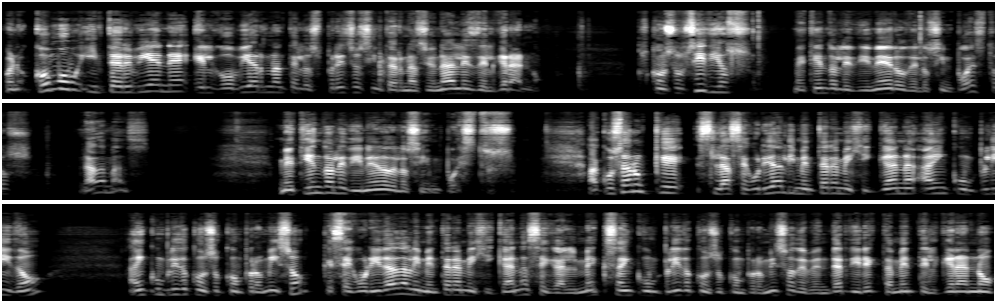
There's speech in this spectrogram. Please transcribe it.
Bueno, ¿cómo interviene el gobierno ante los precios internacionales del grano? Pues con subsidios, metiéndole dinero de los impuestos, nada más. Metiéndole dinero de los impuestos. Acusaron que la seguridad alimentaria mexicana ha incumplido ha incumplido con su compromiso, que Seguridad Alimentaria Mexicana, Segalmex, ha incumplido con su compromiso de vender directamente el grano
